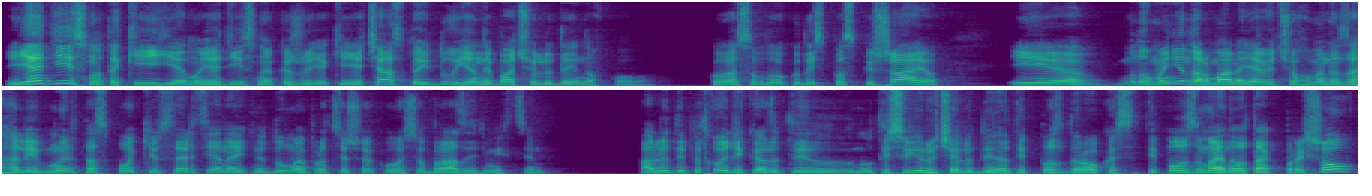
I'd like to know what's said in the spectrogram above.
І я дійсно такий є. Ну я дійсно кажу, який. Я часто йду, я не бачу людей навколо. Коли особливо кудись поспішаю. І ну, мені нормально, я від чого мене взагалі мир та спокій в серці, я навіть не думаю про це, що я когось образить міг цим. А люди підходять і кажуть, ти, ну, ти ж віруюча людина, ти поздоровкайся, ти повз мене отак пройшов.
